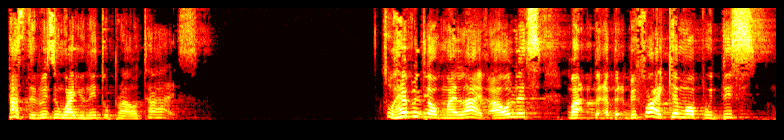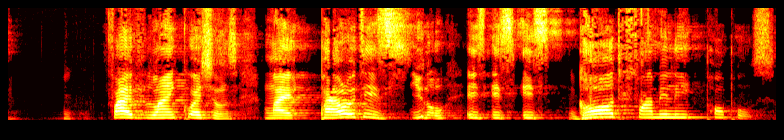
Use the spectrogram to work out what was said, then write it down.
That's the reason why you need to prioritize. So every day of my life, I always, my, before I came up with these five line questions, my priority is, you know, is, is, is God, family, purpose.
